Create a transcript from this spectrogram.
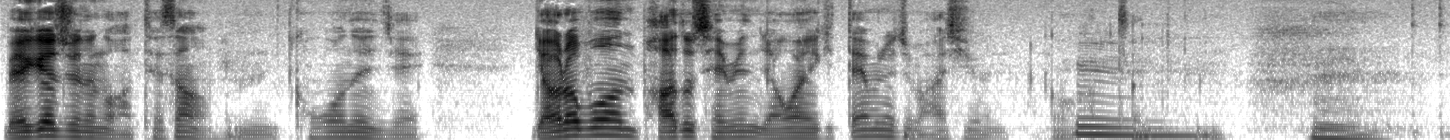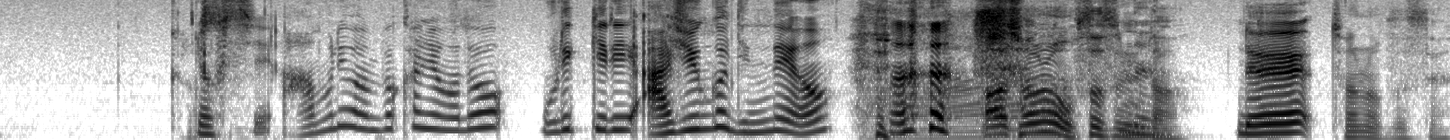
매겨주는 것 같아서 음, 그거는 이제 여러 번 봐도 재밌는 영화이기 때문에 좀 아쉬운 것 같은. 음. 음. 역시 아무리 완벽한 영화도 우리끼리 아쉬운 건 있네요. 아 저는 없었습니다. 네. 저는 없었어요.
